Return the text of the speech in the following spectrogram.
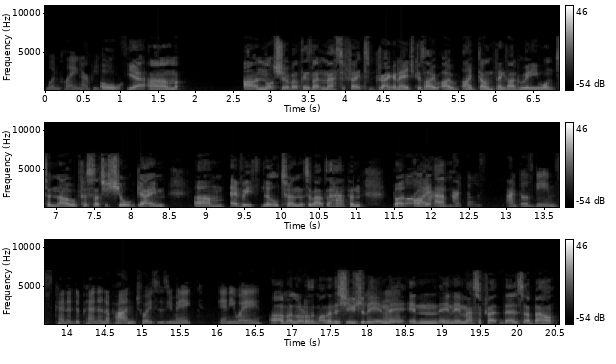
when playing RPGs? Oh, yeah. Um, I'm not sure about things like Mass Effect and Dragon Age because I, I I don't think I'd really want to know for such a short game um, every little turn that's about to happen. But well, I aren't, am aren't those aren't those games kind of dependent upon choices you make anyway? um, a lot of them are. And there's usually in, Yeah. in in in Mass Effect there's about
